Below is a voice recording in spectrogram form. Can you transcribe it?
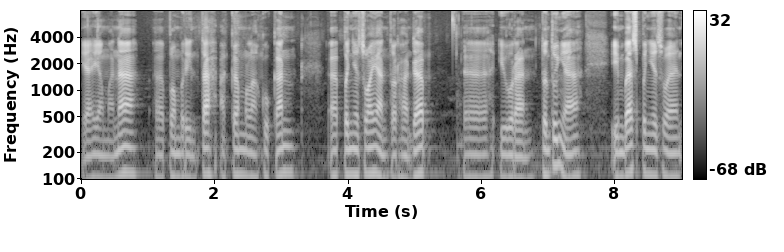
ya yang mana uh, pemerintah akan melakukan uh, penyesuaian terhadap uh, iuran. Tentunya imbas penyesuaian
